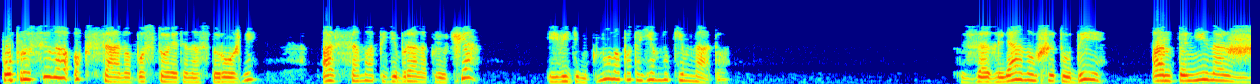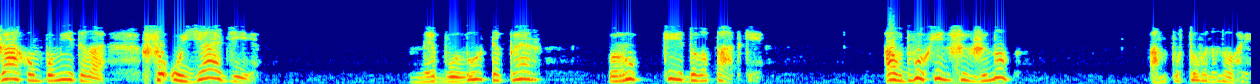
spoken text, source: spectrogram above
Попросила Оксану постояти на сторожні, а сама підібрала ключа і відімкнула потаємну кімнату. Заглянувши туди, Антоніна з жахом помітила, що у яді не було тепер руки до лопатки, а в двох інших жінок ампутовано ноги.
